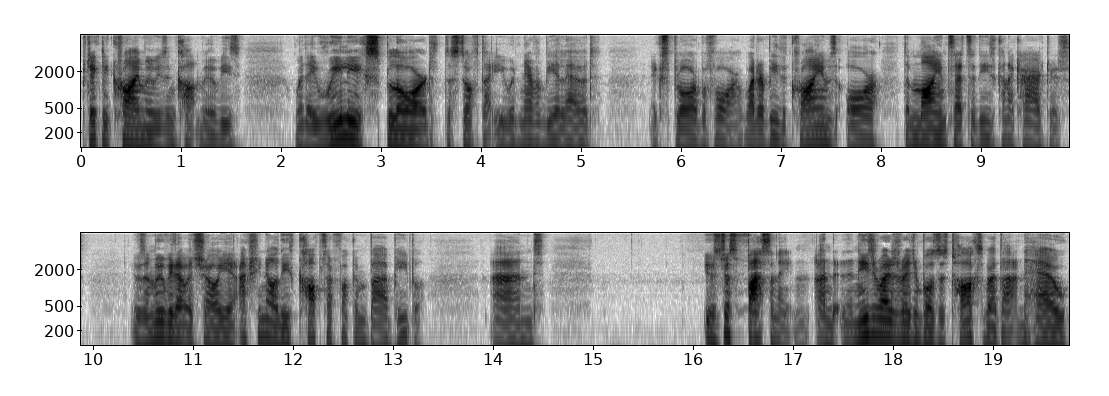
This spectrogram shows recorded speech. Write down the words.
particularly crime movies and cop movies, where they really explored the stuff that you would never be allowed explore before, whether it be the crimes or the mindsets of these kind of characters. It was a movie that would show you, actually, no, these cops are fucking bad people. And it was just fascinating. And, and Easy Riders Raging just talks about that and how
